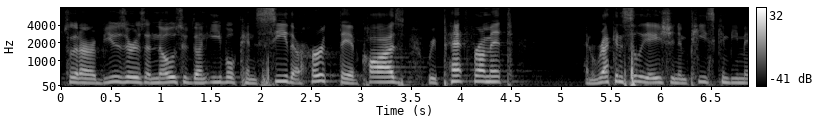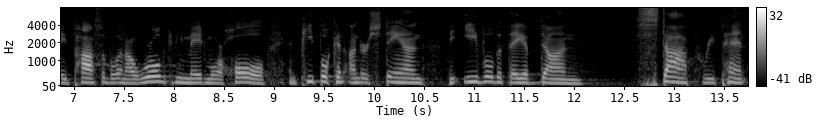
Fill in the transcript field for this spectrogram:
so that our abusers and those who've done evil can see the hurt they have caused, repent from it, and reconciliation and peace can be made possible, and our world can be made more whole, and people can understand the evil that they have done. Stop, repent,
